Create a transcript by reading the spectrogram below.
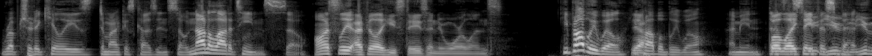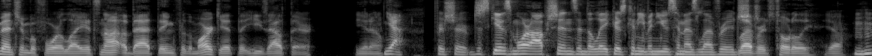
ruptured Achilles, Demarcus Cousins? So not a lot of teams. So honestly, I feel like he stays in New Orleans. He probably will. He yeah. probably will. I mean, but like you, you, you mentioned before, like it's not a bad thing for the market that he's out there. You know. Yeah for sure. Just gives more options, and the Lakers can even use him as leverage. Leverage, totally. Yeah. Mm-hmm.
